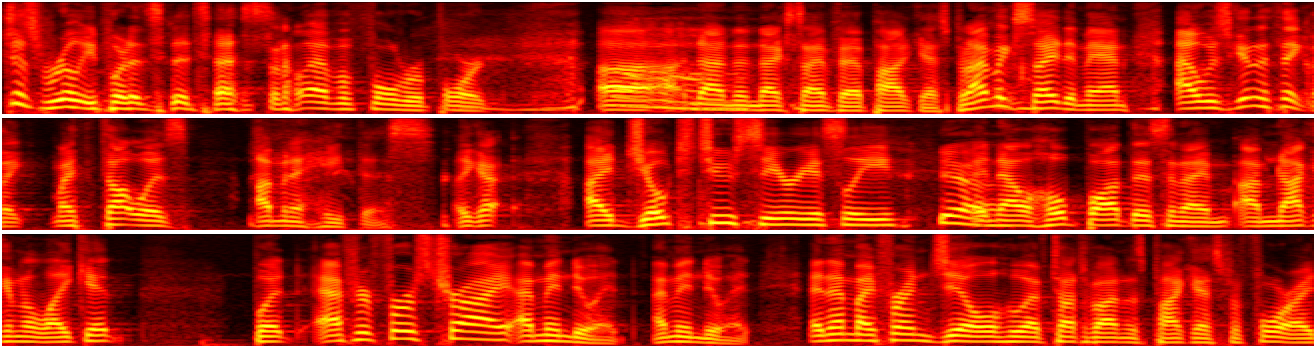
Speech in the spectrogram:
just really put it to the test, and I'll have a full report. Uh, Not in the next time fat podcast, but I'm excited, man. I was gonna think like my thought was. I'm gonna hate this. Like I, I joked too seriously, Yeah. and now Hope bought this, and I'm I'm not gonna like it. But after first try, I'm into it. I'm into it. And then my friend Jill, who I've talked about in this podcast before, I,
